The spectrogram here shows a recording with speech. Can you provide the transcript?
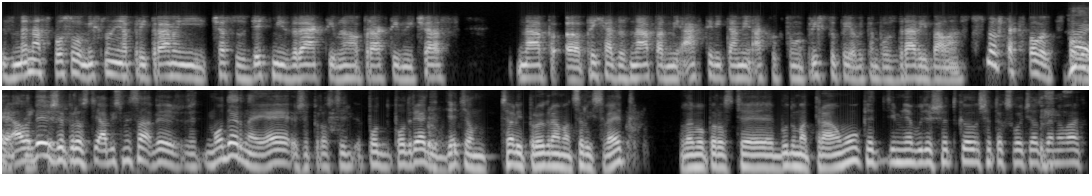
zmena spôsobu myslenia pri trávení času s deťmi z reaktívneho a proaktívny čas náp, e, prichádza s nápadmi, aktivitami, ako k tomu pristúpiť, aby tam bol zdravý balans. To sme už tak spovedali. Hej, ale vieš, že proste, aby sme sa, vieš, že moderné je, že proste pod, podriadiť deťom celý program a celý svet, lebo proste budú mať traumu, keď im nebude všetko, všetko svoj čas venovať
